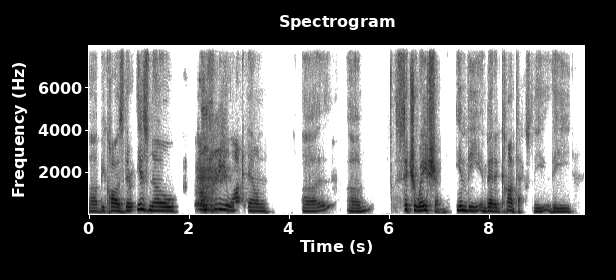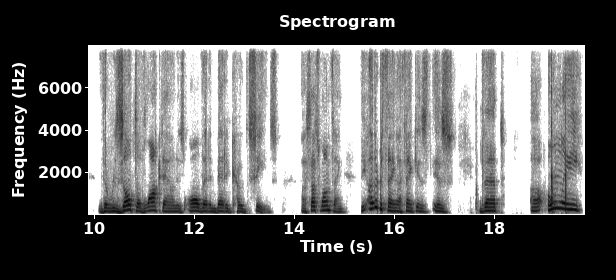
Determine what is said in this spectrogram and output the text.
uh, because there is no pre-lockdown um, situation in the embedded context. The, the, the result of lockdown is all that embedded code sees. So that's one thing. The other thing I think is, is that uh, only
